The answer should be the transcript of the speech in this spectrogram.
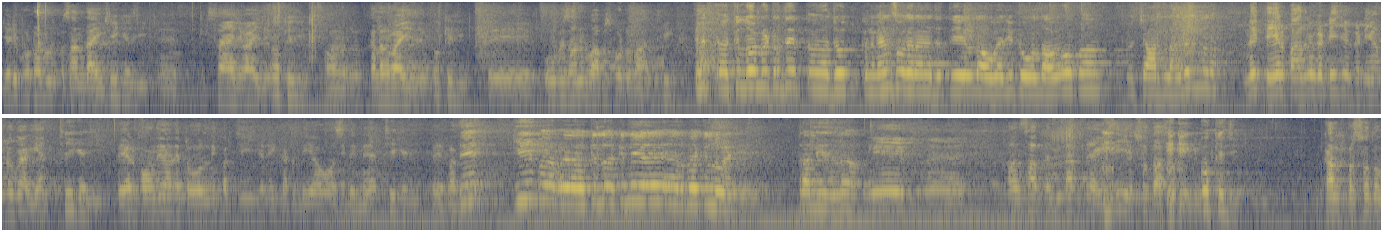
ਜਿਹੜੀ ਫੋਟੋ ਨੂੰ ਪਸੰਦ ਆਈ ਠੀਕ ਹੈ ਜੀ। ਸਾਈਜ਼ ਵਾਈਜ਼ ਓਕੇ ਜੀ। ਔਰ ਕਲਰ ਵਾਈਜ਼ ਓਕੇ ਜੀ। ਤੇ ਉਹ ਫਿਰ ਸਾਨੂੰ ਵਾਪਸ ਫੋਟੋ ਪਾ ਦਿੰਦੇ। ਠੀਕ। ਕਿਲੋਮੀਟਰ ਦੇ ਜੋ ਕਨਵੈਂਸ ਵਗੈਰਾ ਜੋ ਤੇਲ ਦਾ ਹੋਗਾ ਜੀ ਟੋਲ ਦਾ ਹੋਗਾ ਉਹ ਆਪਣਾ ਚਾਰਜ ਲੱਗਦਾ ਜੀ ਉਹਦਾ ਨਹੀਂ ਤੇਲ ਪਾ ਦੇਣ ਗੱਡੀ 'ਚ ਗੱਡੀਆਂ ਆਪਣੇ ਕੋਲ ਹੈਗੀਆਂ। ਠੀਕ ਹੈ ਜੀ। ਤੇਲ ਪਾਉਂਦੇ ਆ ਤੇ ਟੋਲ ਦੀ ਪਰਚੀ ਜਿਹੜੀ ਕੱਟਦੀ ਆ ਉਹ ਅਸੀਂ ਦਿੰਦੇ ਆ। ਠੀਕ ਹੈ ਜੀ। ਤੇ ਬਾਕੀ ਤੇ ਕੀ ਕਿਲੋ ਕਿੰਨੇ ਰੁਪਏ ਕਿਲੋ ਹੈ ਜੀ? ਟਰਾਲੀ ਦਾ ਜਿਹੜਾ? ਇਹ 5-7 ਦਿਨ ਤੱਕ ਤੇ ਹੈਗੀ ਸੀ 110 ਰੁਪਏ ਕਿਲੋ। ਓਕੇ ਜੀ। ਕੱਲ ਪਰਸੋਂ ਤੋਂ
